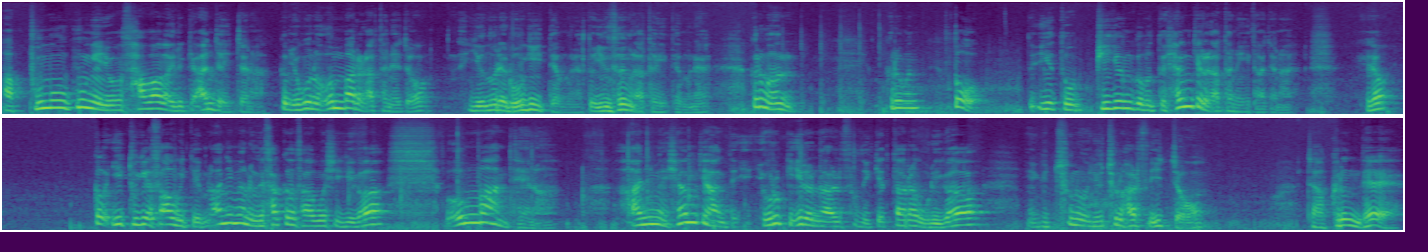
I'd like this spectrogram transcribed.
아 부모 궁에 요 사화가 이렇게 앉아 있잖아. 그럼 요거는 엄마를 나타내죠. 연월의 록이기 때문에 또 인성을 나타내기 때문에 그러면 그러면 또, 또 이게 또 비경금은 또 형제를 나타내기도 하잖아요. 그죠? 그 이 두 개가 싸우기 때문에 아니면 그 사건 사고 시기가 엄마한테나 아니면 형제한테 이렇게 일어날 수도 있겠다라고 우리가 유추는 유추를 할 수 있죠. 자 그런데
